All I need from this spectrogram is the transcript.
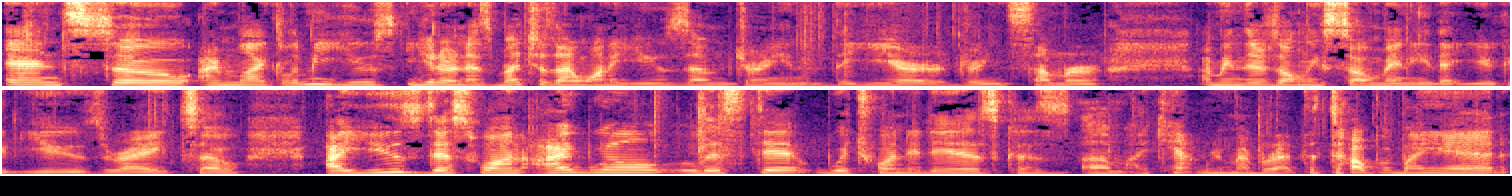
and so I'm like, let me use, you know, and as much as I want to use them during the year, during summer, I mean, there's only so many that you could use, right? So I use this one. I will list it, which one it is, because um, I can't remember at the top of my head.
